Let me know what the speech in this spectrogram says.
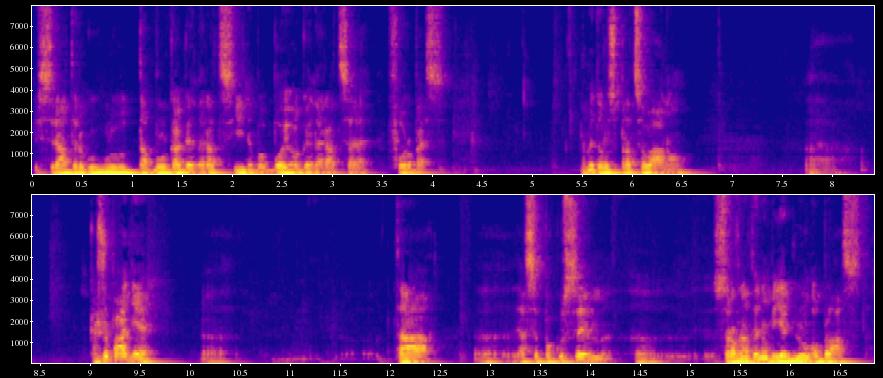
když si dáte do Google tabulka generací nebo boj o generace Forbes. Tam je to rozpracováno. Eh, každopádně eh, ta, já se pokusím srovnat jenom jednu oblast.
